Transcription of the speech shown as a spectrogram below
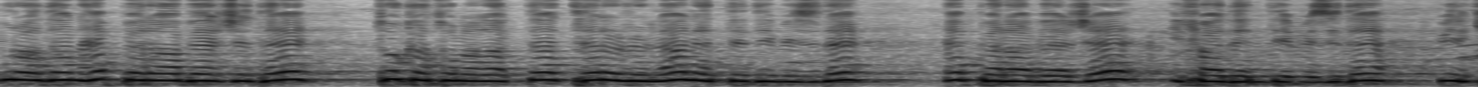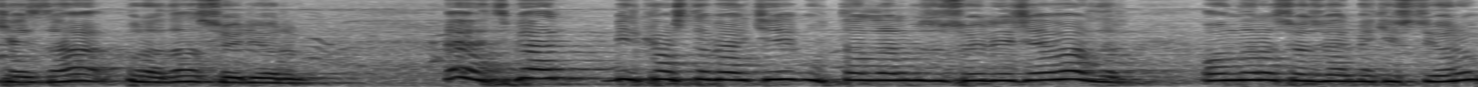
buradan hep beraberce de Tokat olarak da terörü lanetlediğimizi de hep beraberce ifade ettiğimizi de bir kez daha buradan söylüyorum. Evet ben birkaç da belki muhtarlarımızın söyleyeceği vardır. Onlara söz vermek istiyorum.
